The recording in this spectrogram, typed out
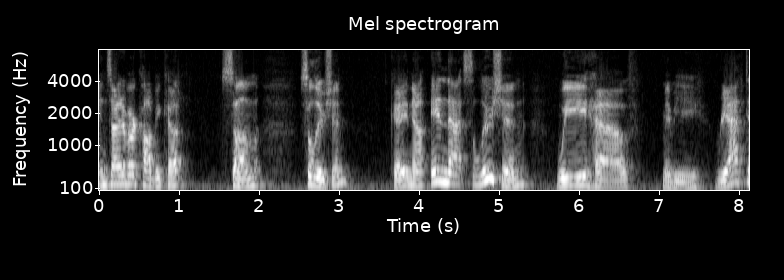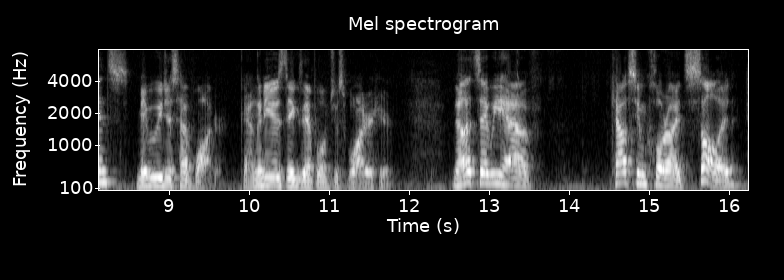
inside of our coffee cup some solution. Okay, now in that solution, we have maybe reactants, maybe we just have water. Okay, I'm going to use the example of just water here. Now let's say we have calcium chloride solid,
